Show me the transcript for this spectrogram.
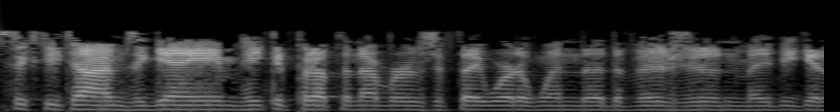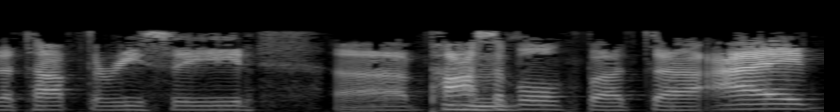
60 times a game. He could put up the numbers if they were to win the division, maybe get a top three seed. Uh, possible, but uh, I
